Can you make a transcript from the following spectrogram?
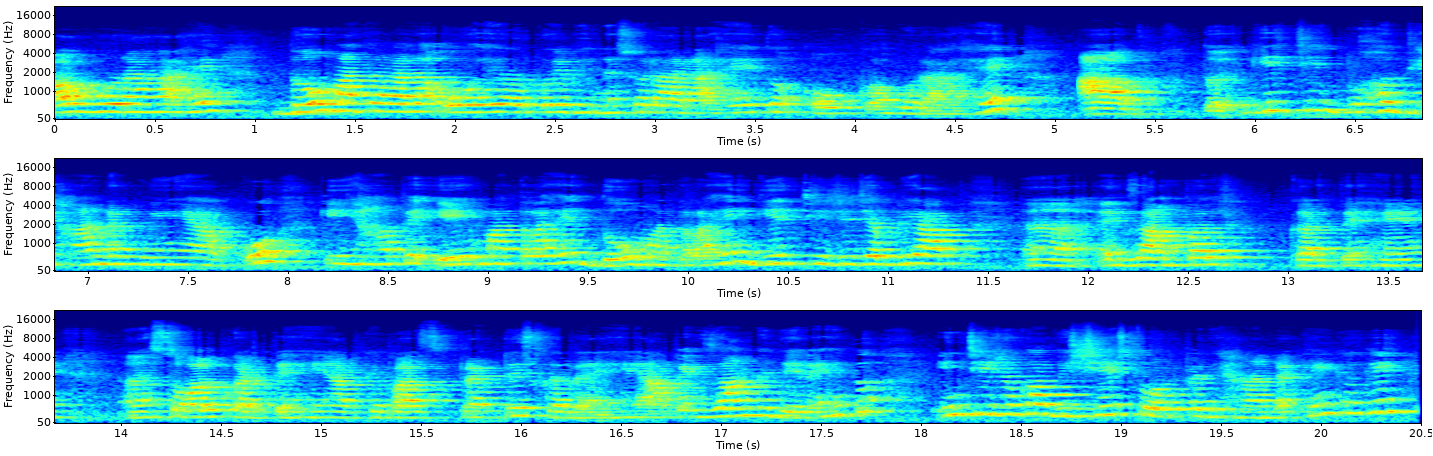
अब हो रहा है, दो मात्रा वाला ओ है और कोई भिन्न स्वर आ रहा है तो ओ का हो रहा है आव तो ये चीज़ बहुत ध्यान रखनी है आपको कि यहाँ पे एक मात्रा है, दो मात्रा है। ये चीज़ें जब भी आप एग्ज़ाम्पल करते हैं सॉल्व करते हैं, आपके पास प्रैक्टिस कर रहे हैं, आप एग्ज़ाम में दे रहे हैं तो इन चीज़ों का विशेष तौर पर ध्यान रखें, क्योंकि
